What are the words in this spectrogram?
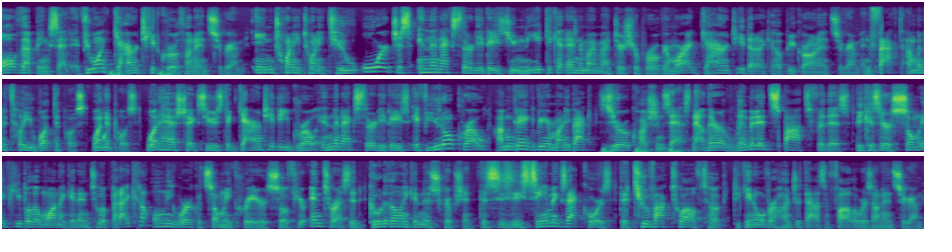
All of that being said, if you want guaranteed growth on Instagram in 2022 or just in the next 30 days, you need to get into my mentorship program where I guarantee that I can help you grow on Instagram. In fact, I'm gonna tell you what to post, when to post, what hashtags to use to guarantee that you grow in the next 30 days. If you don't grow, I'm gonna give you your money back, zero questions asked. Now, there are limited spots for this because there are so many people that wanna get into it, but I can only work with so many creators. So if you're interested, go to the link in the description. This is the same exact course that Tuvok 12 took to gain over 100,000 followers on Instagram.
